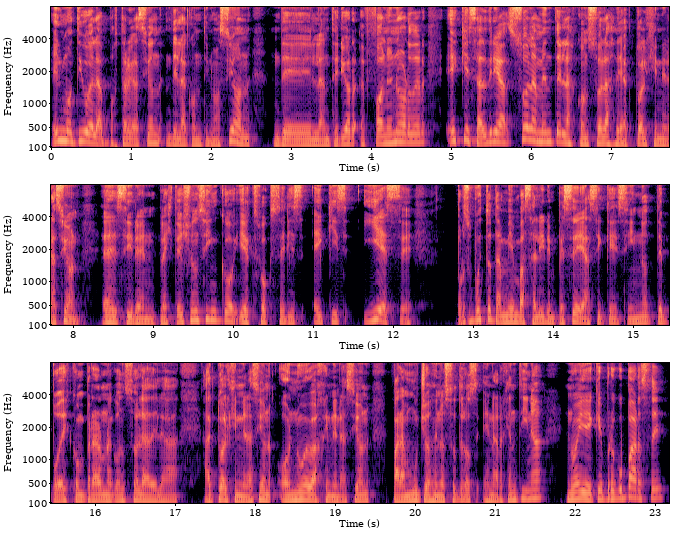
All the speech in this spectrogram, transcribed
el motivo de la postergación de la continuación del anterior Fallen Order es que saldría solamente en las consolas de actual generación, es decir, en PlayStation 5 y Xbox Series X y S por supuesto también va a salir en PC, así que si no te podés comprar una consola de la actual generación o nueva generación para muchos de nosotros en Argentina, no hay de qué preocuparse,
